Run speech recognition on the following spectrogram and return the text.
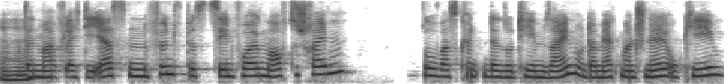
Mhm. Dann mal vielleicht die ersten fünf bis zehn Folgen mal aufzuschreiben. So, was könnten denn so Themen sein? Und da merkt man schnell, okay,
